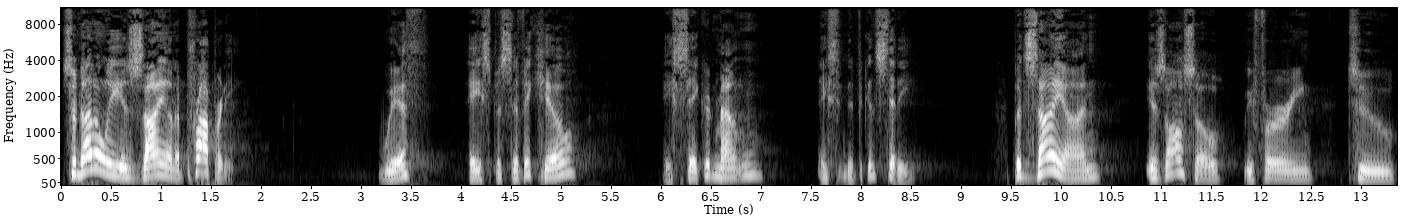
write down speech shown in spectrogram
So not only is Zion a property with a specific hill, a sacred mountain, a significant city, but Zion is also referring to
